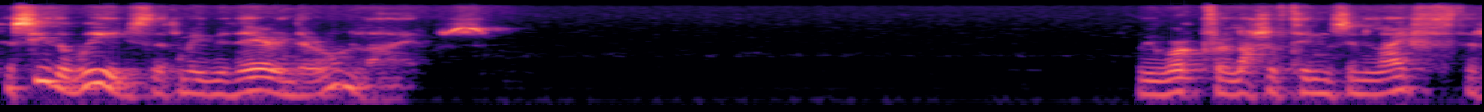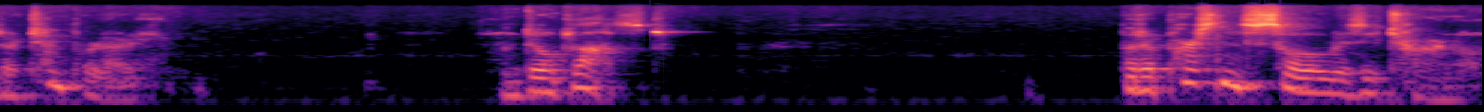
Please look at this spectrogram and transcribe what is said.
to see the weeds that may be there in their own lives. We work for a lot of things in life that are temporary and don't last. But a person's soul is eternal.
